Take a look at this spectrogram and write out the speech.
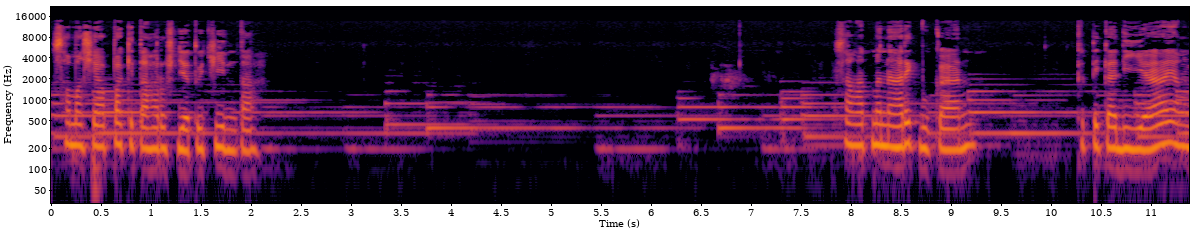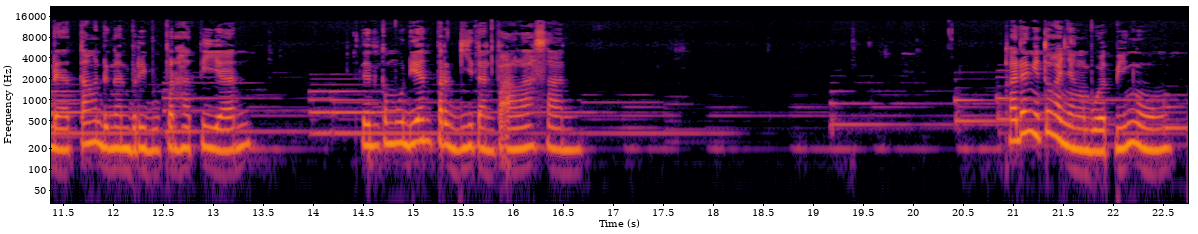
sama siapa kita harus jatuh cinta. Sangat menarik bukan? Ketika dia yang datang dengan beribu perhatian dan kemudian pergi tanpa alasan. Kadang itu hanya ngebuat bingung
